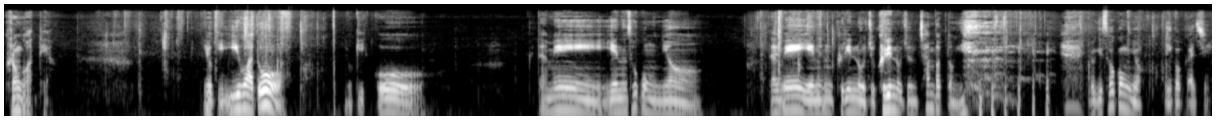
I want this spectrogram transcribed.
그런 것 같아요. 여기 이화도 여기 있고, 그 다음에 얘는 소공녀, 그 다음에 얘는 그린 로즈, 그린 로즈는 찬밥덩이. 여기 소공녀, 이거까지.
